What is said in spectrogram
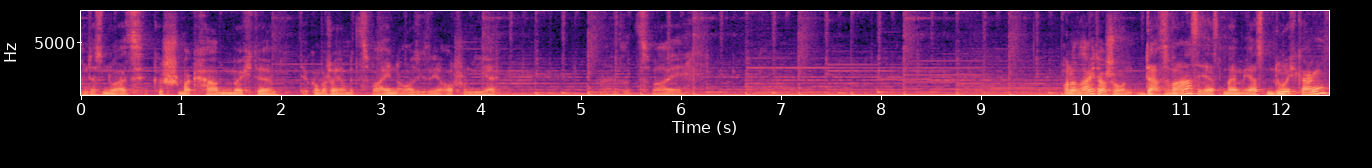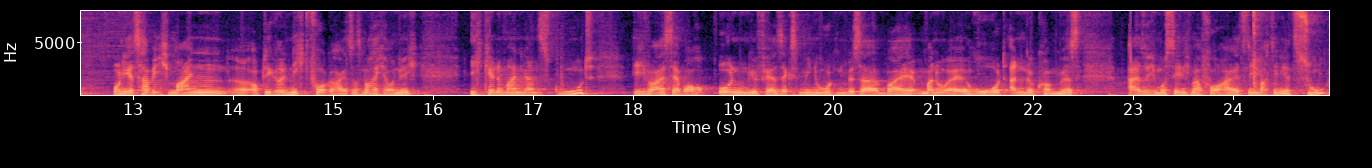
und das nur als Geschmack haben möchte, der kommt wahrscheinlich auch mit zwei aus. Ich sehe auch schon hier, also zwei Und das reicht auch schon. Das war es erst beim ersten Durchgang. Und jetzt habe ich meinen äh, Opti-Grill nicht vorgeheizt. Das mache ich auch nicht. Ich kenne meinen ganz gut. Ich weiß, der braucht ungefähr sechs Minuten, bis er bei manuell rot angekommen ist. Also ich muss den nicht mal vorheizen. Ich mache den jetzt zu.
